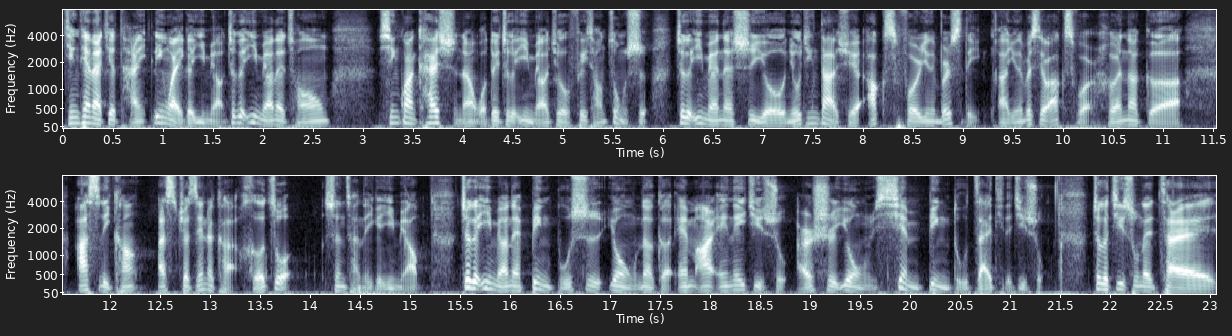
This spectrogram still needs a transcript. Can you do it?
今天呢就谈另外一个疫苗，这个疫苗呢从新冠开始呢，我对这个疫苗就非常重视。这个疫苗呢是由牛津大学 Oxford University 啊，University of Oxford 和那个阿斯利康 AstraZeneca 合作生产的一个疫苗。这个疫苗呢并不是用那个 mRNA 技术，而是用腺病毒载体的技术。这个技术呢在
